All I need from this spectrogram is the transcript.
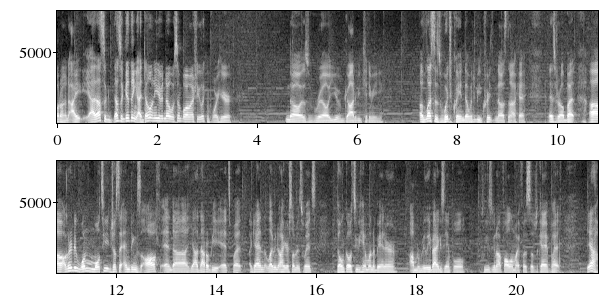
Hold on, I yeah, that's a that's a good thing. I don't even know what symbol I'm actually looking for here. No, it's real. You've got to be kidding me. Unless it's Witch Queen, then would it be crazy? No, it's not. Okay, it's real. But uh, I'm gonna do one multi just to end things off, and uh, yeah, that'll be it. But again, let me know how your summons went. Don't go too ham on the banner. I'm a really bad example. Please do not follow my footsteps, okay? But yeah,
